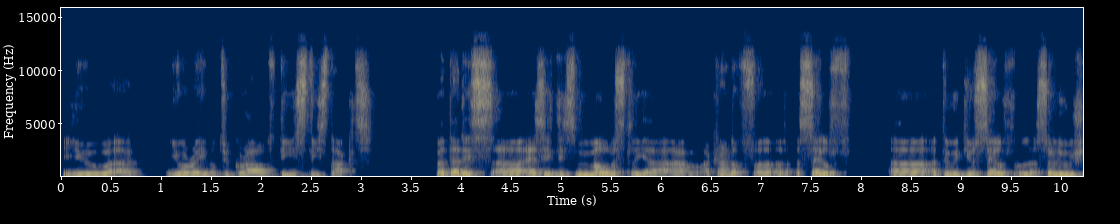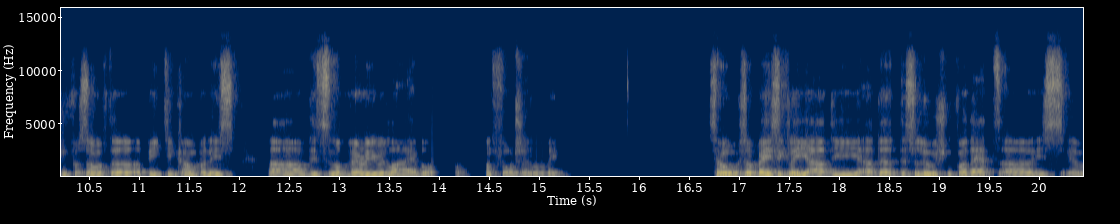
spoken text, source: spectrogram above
you you're able to grout these these ducts. But that is as it is mostly a, a kind of a self uh, a do-it-yourself solution for some of the PT companies, uh, it's not very reliable, unfortunately. So, so basically, uh, the, uh, the the solution for that uh, is uh,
